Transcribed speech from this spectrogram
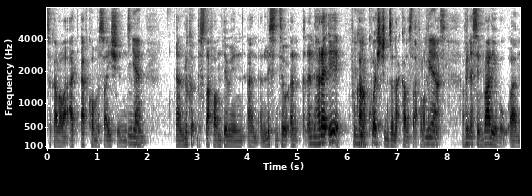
to kind of like have- conversations Yeah. and and look at the stuff I'm doing and, and listen to and, and had an ear for kind of questions and that kind of stuff. And I think Yeah. that's I think that's invaluable. Um,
